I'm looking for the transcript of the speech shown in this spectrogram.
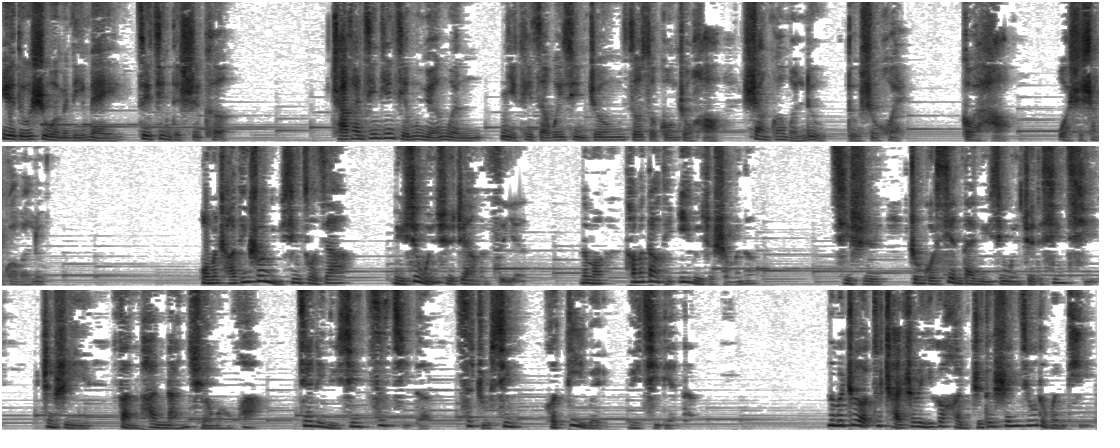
阅读是我们离美最近的时刻。查看今天节目原文，你可以在微信中搜索公众号“上官文露读书会”。各位好，我是上官文露。我们常听说女性作家、女性文学这样的字眼，那么它们到底意味着什么呢？其实，中国现代女性文学的兴起，正是以反叛男权文化、建立女性自己的自主性和地位为起点的。那这就产生了一个很值得深究的问题：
